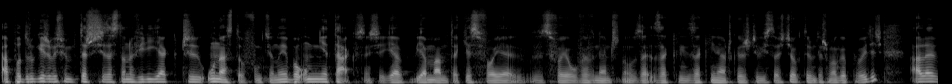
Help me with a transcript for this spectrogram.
a po drugie, żebyśmy też się zastanowili, jak, czy u nas to funkcjonuje, bo u mnie tak, w sensie ja, ja mam takie swoje, swoją wewnętrzną za- zakli, zaklinaczkę rzeczywistości, o którym też mogę powiedzieć, ale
